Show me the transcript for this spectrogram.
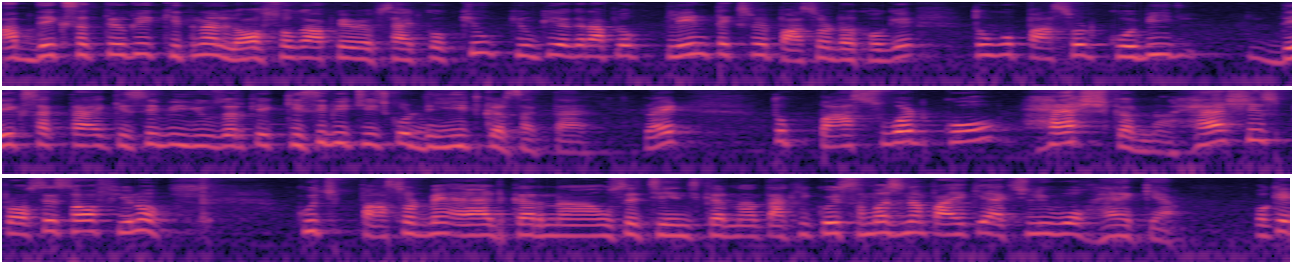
आप देख सकते हो कि कितना लॉस होगा आपके वेबसाइट को। क्यों? क्योंकि अगर आप लोग प्लेन टेक्स्ट में पासवर्ड रखोगे तो वो पासवर्ड कोई भी देख सकता है, किसी भी यूज़र के किसी भी चीज़ को डिलीट कर सकता है राइट तो पासवर्ड को हैश करना। Hash is process of you know कुछ पासवर्ड में ऐड करना, उसे चेंज करना, ताकि कोई समझ ना पाए कि एक्चुअली वो है क्या ओके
